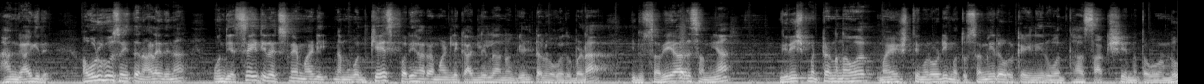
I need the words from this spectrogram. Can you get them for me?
ಹಾಗಾಗಿದೆ. ಅವ್ರಿಗೂ ಸಹಿತ ನಾಳೆ ದಿನ ಒಂದು ಎಸ್ ಐ ಟಿ ರಚನೆ ಮಾಡಿ ನಮಗೊಂದು ಕೇಸ್ ಪರಿಹಾರ ಮಾಡಲಿಕ್ಕಾಗಲಿಲ್ಲ ಅನ್ನೋ ಗಿಲ್ಟಲ್ಲಿ ಹೋಗೋದು ಬೇಡ. ಇದು ಸರಿಯಾದ ಸಮಯ. ಗಿರೀಶ್ ಮಟ್ಟಣ್ಣನವರ್, ಮಹೇಶ್ ತಿಮರೋಡಿ ಮತ್ತು ಸಮೀರ್ ಅವ್ರ ಕೈಲಿರುವಂತಹ ಸಾಕ್ಷಿಯನ್ನು ತಗೊಂಡು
